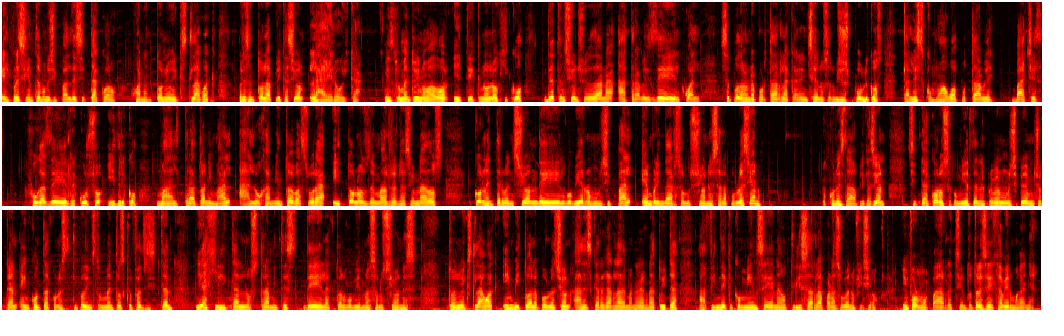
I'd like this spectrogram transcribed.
el presidente municipal de Zitácuaro, Juan Antonio Ixtláhuac, presentó la aplicación La Heroica, instrumento innovador y tecnológico de atención ciudadana a través del cual se podrán reportar la carencia de los servicios públicos, tales como agua potable, baches, fugas del recurso hídrico, maltrato animal, alojamiento de basura y todos los demás relacionados con la intervención del gobierno municipal en brindar soluciones a la población. Con esta aplicación, Zitácuaro se convierte en el primer municipio de Michoacán en contar con este tipo de instrumentos que facilitan y agilitan los trámites del actual gobierno de soluciones. Toño Extláhuac invitó a la población a descargarla de manera gratuita a fin de que comiencen a utilizarla para su beneficio. Informó para Red 113 Javier Magaña.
